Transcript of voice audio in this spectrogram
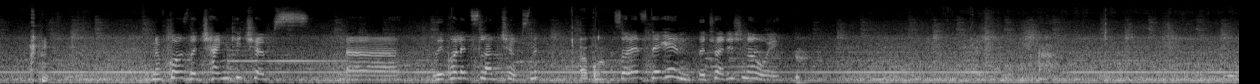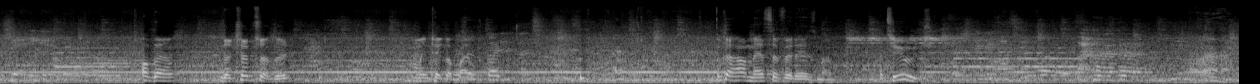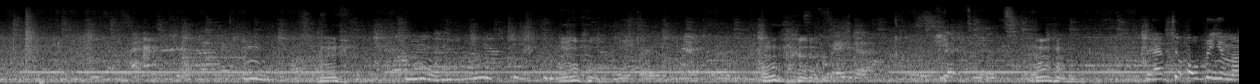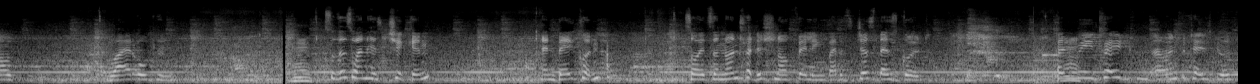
And of course, the chunky chips. Uh, they call it slab chips. No? Okay. So let's dig in the traditional way. Okay, the chips are good. Let me take a bite. Look at how massive it is, man. It's huge. You have to open your mouth wide open. So this one has chicken and bacon. So it's a non-traditional filling, but it's just as good. Can we trade? I want to taste yours.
